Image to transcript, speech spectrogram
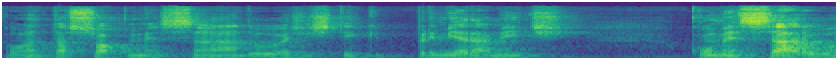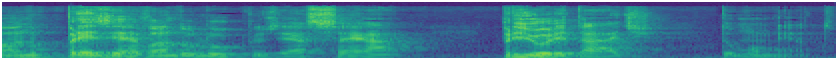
O ano está só começando, a gente tem que primeiramente começar o ano preservando lucros. Essa é a prioridade do momento.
